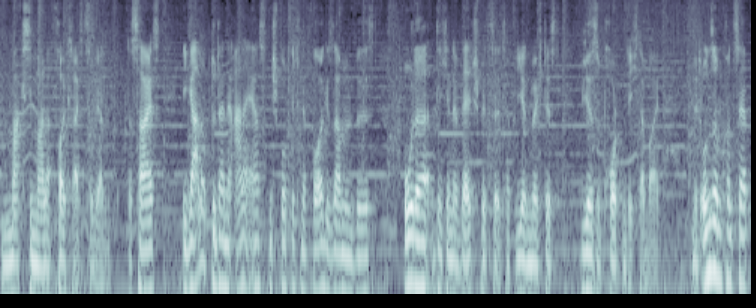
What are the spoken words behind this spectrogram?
maximal erfolgreich zu werden. Das heißt, egal ob du deine allerersten sportlichen Erfolge sammeln willst oder dich in der Weltspitze etablieren möchtest, wir supporten dich dabei. Mit unserem Konzept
